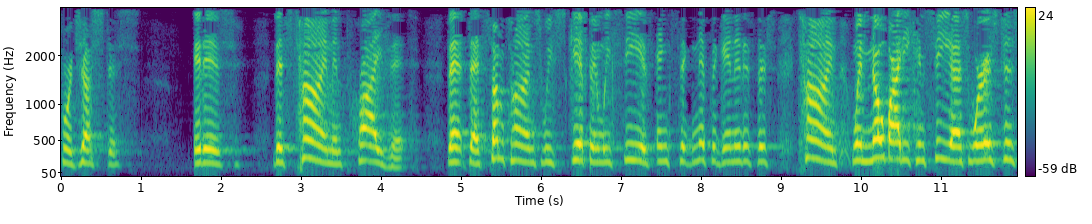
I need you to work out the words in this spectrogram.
for justice. It is this time in private that, that sometimes we skip and we see as insignificant. It is this time when nobody can see us, where it's just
